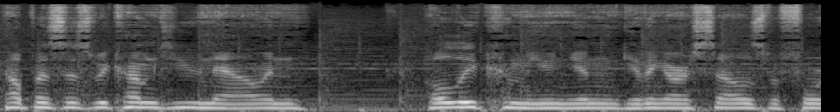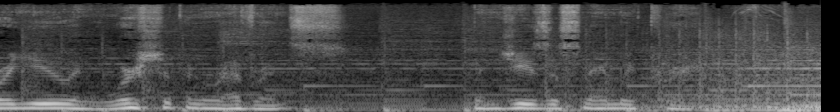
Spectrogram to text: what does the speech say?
Help us as we come to you now in Holy Communion, giving ourselves before you in worship and reverence. In Jesus' name we pray.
